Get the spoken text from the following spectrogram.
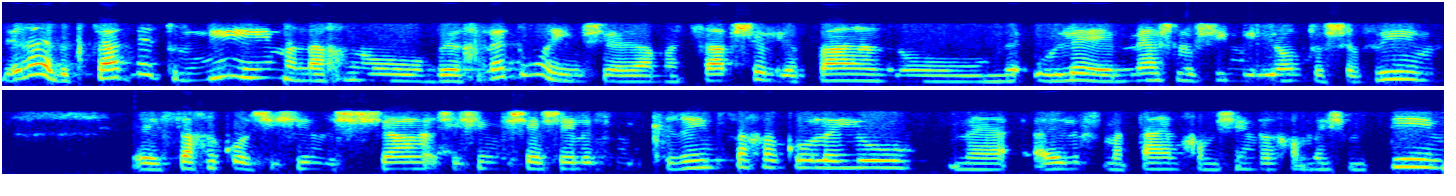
תראה, בקצת נתונים אנחנו בהחלט רואים שהמצב של יפן הוא מעולה, 130 מיליון תושבים, אה, סך הכל 66, 66 אלף מקרים סך הכל היו, 1,255 מתים,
